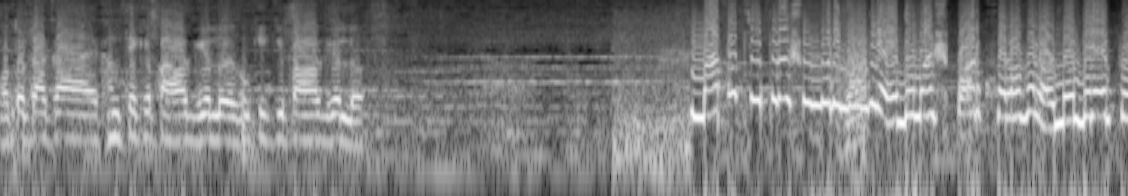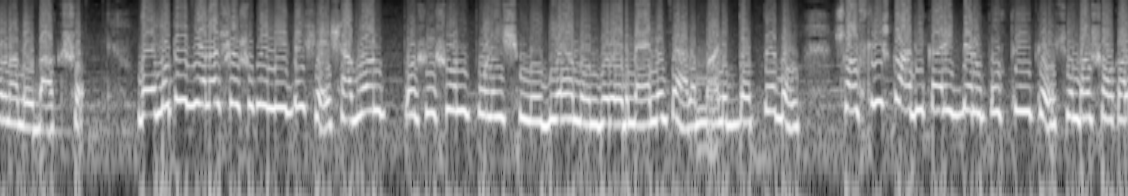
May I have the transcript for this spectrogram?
কত টাকা এখান থেকে পাওয়া গেল এবং কি কি পাওয়া গেল। মাতা ত্রিপুরা সুন্দরী মন্দিরে দু মাস পর খোলা হল মন্দিরের প্রণামী বাক্স। গোমতী জেলা শাসকের নির্দেশে সাধারণ প্রশাসন, পুলিশ, মিডিয়া, মন্দিরের ম্যানেজার, মানিক দত্ত এবং সংশ্লিষ্ট আধিকারিকদের উপস্থিতিতে সোমবার সকাল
